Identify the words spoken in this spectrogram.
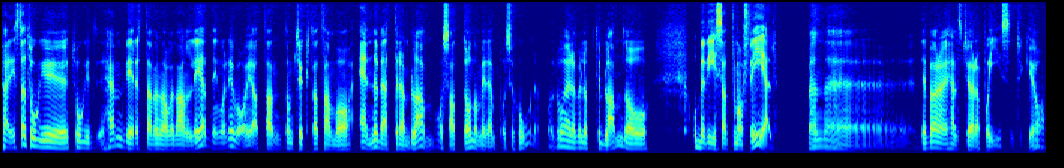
Färjestad tog, ju, tog hem Virtanen av en anledning och det var ju att han, de tyckte att han var ännu bättre än Blam och satte honom i den positionen. Och då är det väl upp till Blam då att bevisa att de har fel. Men eh, det bör han ju helst göra på isen tycker jag.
